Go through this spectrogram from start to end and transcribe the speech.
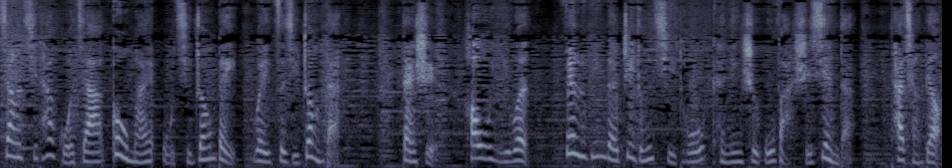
向其他国家购买武器装备，为自己壮胆。但是毫无疑问，菲律宾的这种企图肯定是无法实现的。他强调，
